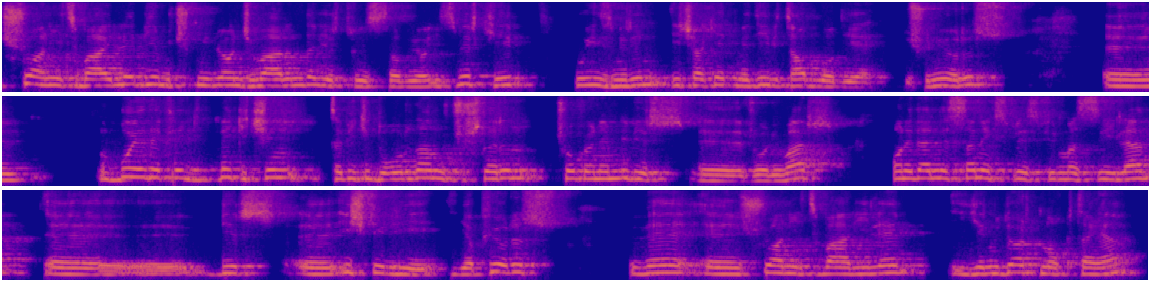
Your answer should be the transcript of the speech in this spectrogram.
Şu an itibariyle bir buçuk milyon civarında bir turist alıyor İzmir ki bu İzmir'in hiç hak etmediği bir tablo diye düşünüyoruz. E, bu hedefe gitmek için tabii ki doğrudan uçuşların çok önemli bir e, rolü var. O nedenle Sun Express firmasıyla e, bir e, işbirliği yapıyoruz ve e, şu an itibariyle 24 noktaya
